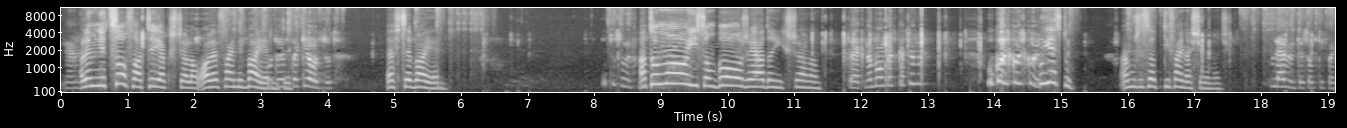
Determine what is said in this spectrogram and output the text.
Nie. Ale mnie cofa, ty jak strzelam, ale fajny Bo Bayern, to ty. jest taki odrzut. FC Bayern. I tu są... A to moi są, Boże, ja do nich strzelam. Tak, na bombę skaczemy. U, koleś, koleś, koleś. O, jest tu! A muszę sobie Optifine'a ściągnąć. W lewym to jest Optifine.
